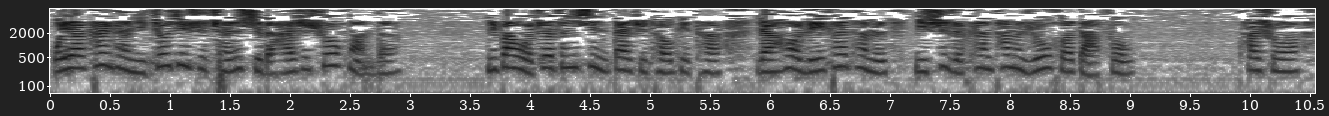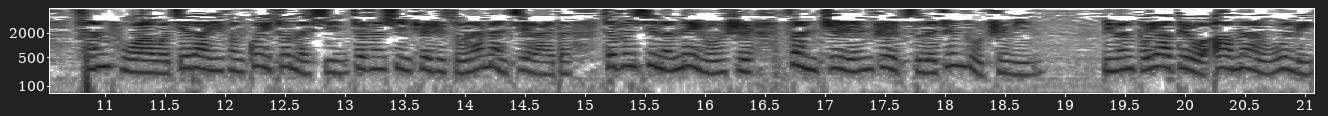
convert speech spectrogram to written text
我要看看你究竟是诚实的还是说谎的。”你把我这封信带去投给他，然后离开他们。你试着看他们如何答复。他说：“陈普啊，我接到一份贵重的信，这封信却是祖拉曼寄来的。这封信的内容是奉至人至慈的真主之名，你们不要对我傲慢无礼，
